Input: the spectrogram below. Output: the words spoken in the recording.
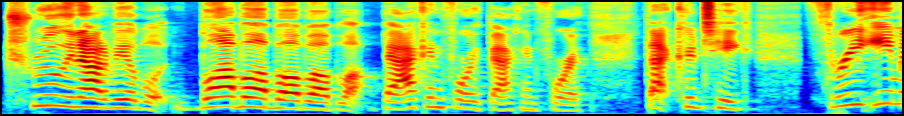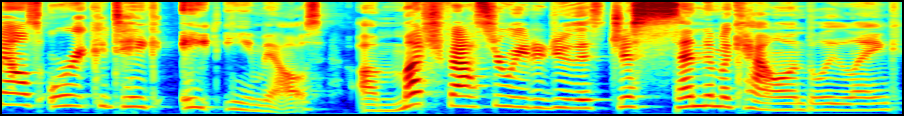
truly not available. Blah blah blah blah blah. Back and forth, back and forth. That could take three emails or it could take eight emails. A much faster way to do this: just send them a Calendly link.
